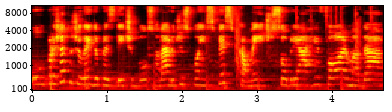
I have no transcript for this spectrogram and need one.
O projeto de lei do presidente Bolsonaro dispõe especificamente sobre a reforma da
